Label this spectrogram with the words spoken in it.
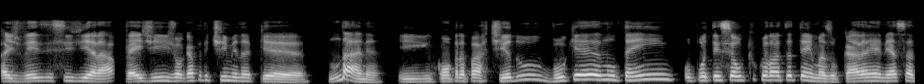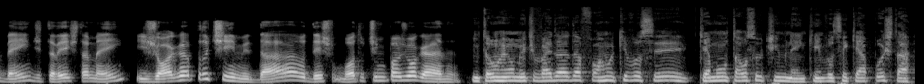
às vezes se virar ao invés de jogar pro time, né? Porque não dá, né? E em contrapartida, o Booker não tem o potencial que o Kurota tem, mas o cara arremessa bem de três também e joga pro time, dá, deixa, bota o time pra jogar, né? Então realmente vai da, da forma que você quer montar o seu time, né? Em quem você quer apostar.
